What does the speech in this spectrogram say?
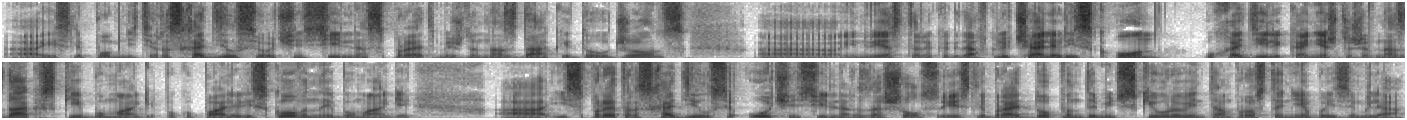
А, если помните, расходился очень сильно спред между NASDAQ и Dow Jones. А, инвесторы, когда включали риск-он, уходили, конечно же, в NASDAQ бумаги, покупали рискованные бумаги, а, и спред расходился, очень сильно разошелся. Если брать до пандемический уровень, там просто небо и земля.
